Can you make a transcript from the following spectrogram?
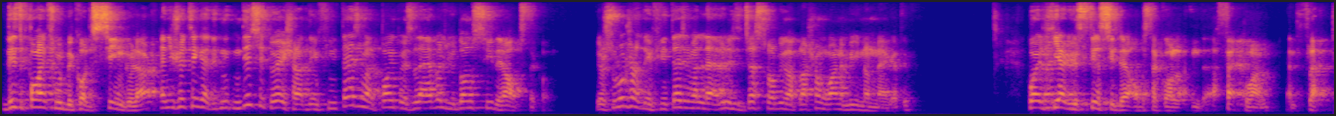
these points will be called singular, and you should think that in this situation, at the infinitesimal pointwise level, you don't see the obstacle. Your solution at the infinitesimal level is just solving a one and being non-negative. While here you still see the obstacle and the fat one and flat,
